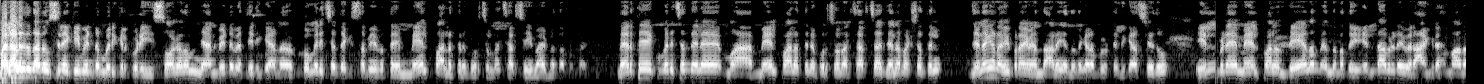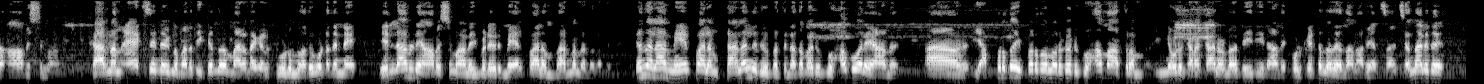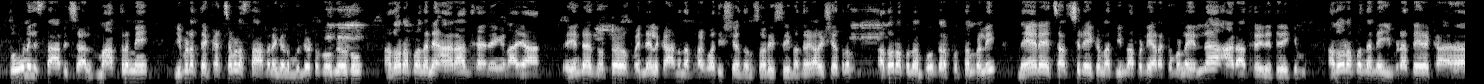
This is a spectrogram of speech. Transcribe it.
മലയാള ന്യൂസിലേക്ക് വീണ്ടും ഒരിക്കൽ കൂടി സ്വാഗതം. ഞാൻ വീണ്ടും എത്തിയിരിക്കുകയാണ് കുമരിച്ചന്തയ്ക്ക് സമീപത്തെ മേൽപ്പാലത്തിനെ കുറിച്ചുള്ള ചർച്ചയുമായി ബന്ധപ്പെട്ട്. നേരത്തെ കുമരിച്ചന്തയിലെ മേൽപ്പാലത്തിനെ കുറിച്ചുള്ള ചർച്ച ജനപക്ഷത്തിൽ ജനങ്ങളുടെ അഭിപ്രായം എന്താണ് എന്ന് നിങ്ങളെ ടെലികാസ്റ്റ് ചെയ്തു. ഇവിടെ മേൽപ്പാലം വേണം എന്നുള്ളത് എല്ലാവരുടെയും ഒരു ആഗ്രഹമാണ് ആവശ്യമാണ്. കാരണം ആക്സിഡന്റുകൾ വർദ്ധിക്കുന്നു മരണങ്ങൾ കൂടുന്നു. അതുകൊണ്ട് തന്നെ എല്ലാവരുടെയും ആവശ്യമാണ് ഇവിടെ ഒരു മേൽപ്പാലം വരണം എന്നുള്ളത് എന്നാൽ ആ മേൽപ്പാലം ടണൽ രൂപത്തിൽ അഥവാ ഒരു ഗുഹ പോലെയാണ് അപ്പുറത്തോ ഇപ്പുറത്തോ ഉള്ളവർക്ക് ഒരു ഗുഹ മാത്രം ഇങ്ങോട്ട് കടക്കാനുള്ള രീതിയിലാണ് ഇപ്പോൾ കിട്ടുന്നത് എന്നാണ് അറിയാൻ സാധിച്ചത്. എന്നാൽ ഇത് തൂണിൽ സ്ഥാപിച്ചാൽ മാത്രമേ ഇവിടത്തെ കച്ചവട സ്ഥാപനങ്ങൾ മുന്നോട്ട് പോകുകയുള്ളൂ. അതോടൊപ്പം തന്നെ ആരാധനാലയങ്ങളായ എന്റെ തൊട്ട് പിന്നിൽ കാണുന്ന ഭഗവതി ക്ഷേത്രം സോറി ശ്രീ ഭദ്രകാളി ക്ഷേത്രം അതോടൊപ്പം തന്നെ പൂന്തറ പുത്തമ്പള്ളി നേരെ ചർച്ചിലേക്കുള്ള ഭീമാപ്പള്ളി അടക്കമുള്ള എല്ലാ ആരാധനാലയത്തിലേക്കും അതോടൊപ്പം തന്നെ ഇവിടത്തെ ക- ആ,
